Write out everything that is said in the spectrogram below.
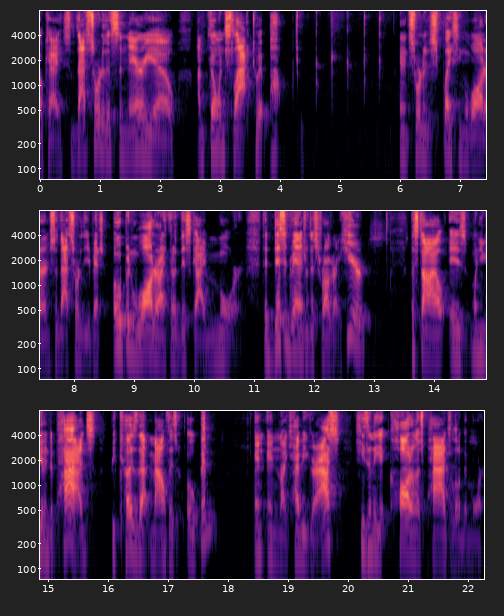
Okay, so that's sort of the scenario. I'm throwing slack to it, pop, and it's sort of displacing water. And so that's sort of the advantage. Open water, I throw this guy more. The disadvantage with this frog right here, the style, is when you get into pads, because that mouth is open and, and like heavy grass, he's gonna get caught on those pads a little bit more.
